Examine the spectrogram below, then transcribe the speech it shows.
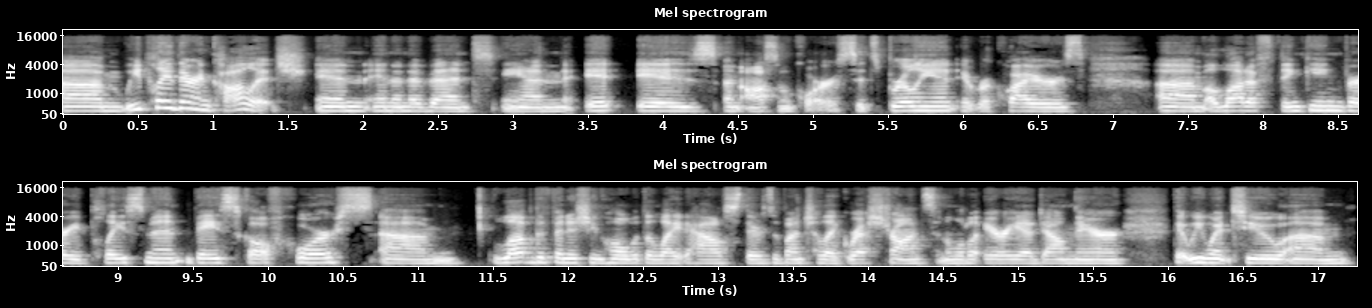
Um, we played there in college in in an event, and it is an awesome course. It's brilliant. It requires um, a lot of thinking, very placement based golf course. Um, love the finishing hole with the lighthouse. There's a bunch of like restaurants in a little area down there that we went to. Um,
